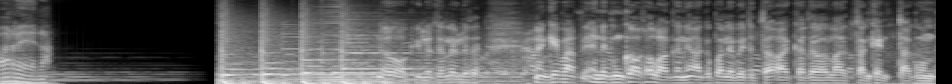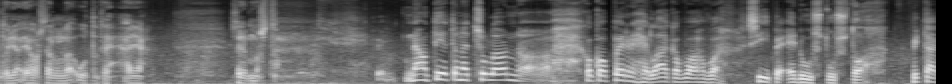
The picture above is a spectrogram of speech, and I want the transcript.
Areena. Joo, kyllä siellä yleensä näin kevät ennen kuin kaus alkaa, niin aika paljon vietetään aikaa, täällä laitetaan kenttää kuntoon ja ehostellaan uutta tehdään ja semmoista. Nämä on tietoinen, että sulla on äh, koko perheellä aika vahva siipeedustusto. Mitä,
